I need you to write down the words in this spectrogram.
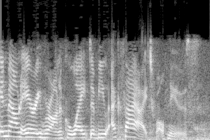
In Mount Airy, Veronica White, WXII 12 News.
